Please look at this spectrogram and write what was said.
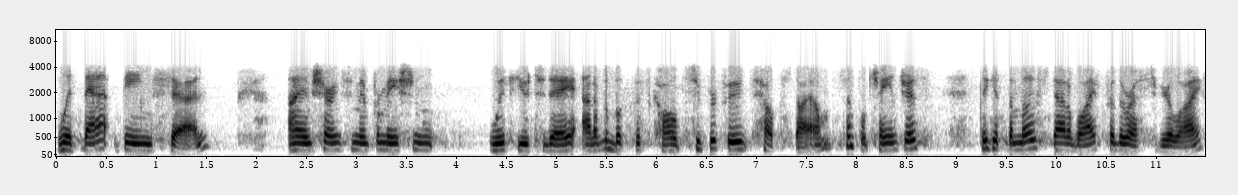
With that being said, I am sharing some information with you today out of a book that's called Superfoods Health Style Simple Changes to Get the Most Out of Life for the Rest of Your Life.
